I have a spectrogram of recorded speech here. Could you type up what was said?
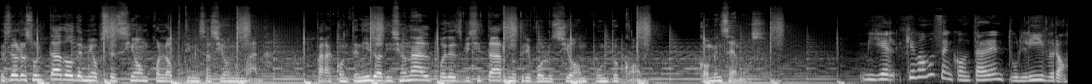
es el resultado de mi obsesión con la optimización humana. Para contenido adicional puedes visitar nutrivolución.com. Comencemos. Miguel, ¿qué vamos a encontrar en tu libro?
